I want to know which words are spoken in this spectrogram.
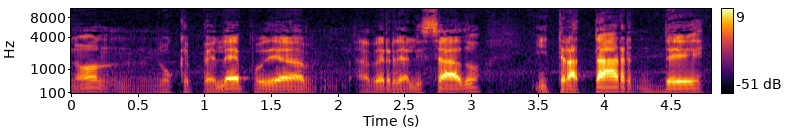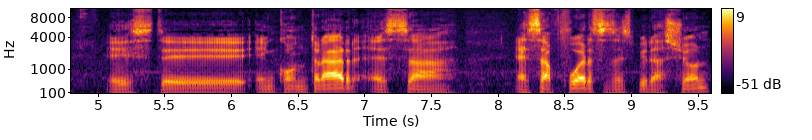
¿no? lo que Pelé podía haber realizado y tratar de este, encontrar esa, esa fuerza, esa inspiración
